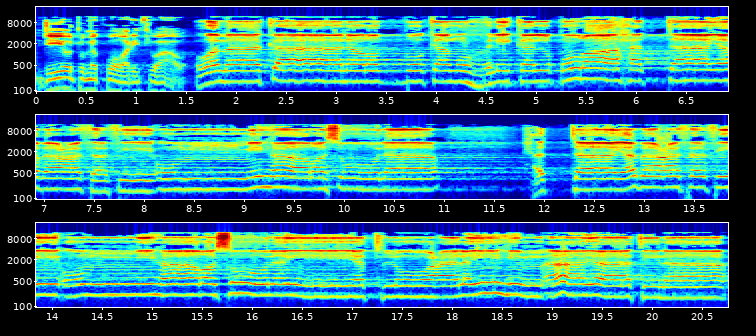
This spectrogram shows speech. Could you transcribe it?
ndiyo tumekuwa warithi wao wama kana rabbuka muhlika alqura hatta yab'atha fi ummiha rasula حتى يبعث في أمها رسولا يتلو عليهم آياتنا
